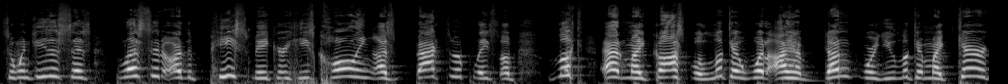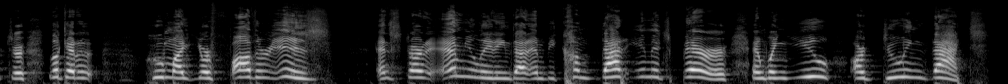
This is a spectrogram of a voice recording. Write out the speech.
So when Jesus says, Blessed are the peacemaker, he's calling us back to a place of, Look at my gospel. Look at what I have done for you. Look at my character. Look at uh, who my, your father is. And start emulating that and become that image bearer. And when you are doing that,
